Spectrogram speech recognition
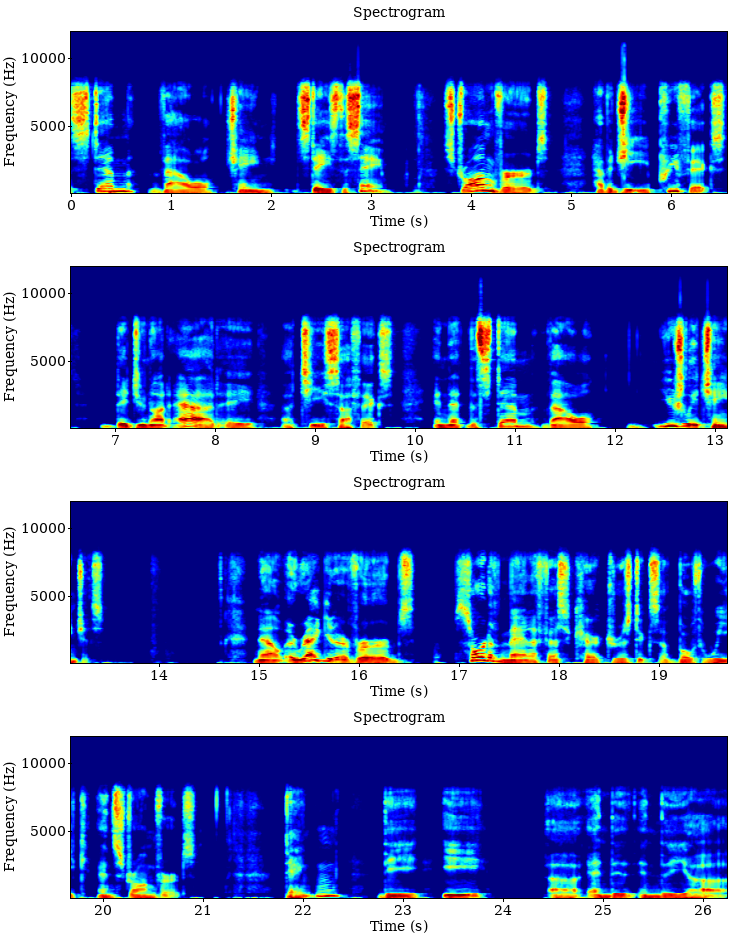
stem vowel change stays the same. Strong verbs have a GE prefix, they do not add a, a T suffix, and that the stem vowel usually changes. Now, irregular verbs sort of manifest characteristics of both weak and strong verbs. Denken, the E uh, in the, in the uh,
